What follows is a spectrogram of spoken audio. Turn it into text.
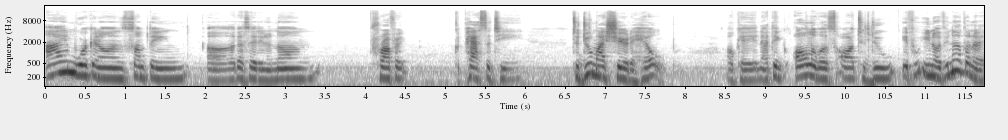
I'm working on something uh, like I said, in a non-profit capacity to do my share to help. Okay, and I think all of us ought to do. If you know, if you're not gonna,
